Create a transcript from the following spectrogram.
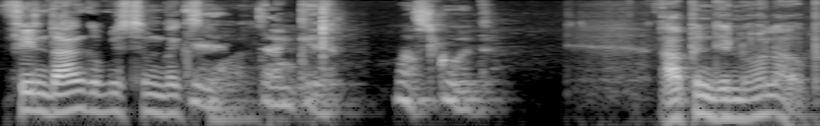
Vielen Dank und bis zum nächsten Mal. danke, mach's gut. Ab in den Urlaub.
